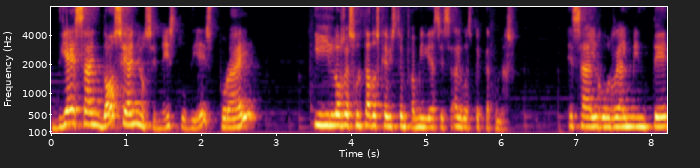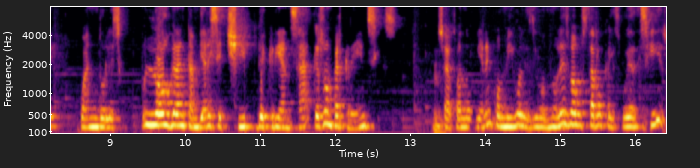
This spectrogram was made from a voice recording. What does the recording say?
10 años, 12 años en esto, 10 por ahí, y los resultados que he visto en familias es algo espectacular. Es algo realmente cuando les logran cambiar ese chip de crianza, que es romper creencias. O sea, mm. cuando vienen conmigo les digo, no les va a gustar lo que les voy a decir,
